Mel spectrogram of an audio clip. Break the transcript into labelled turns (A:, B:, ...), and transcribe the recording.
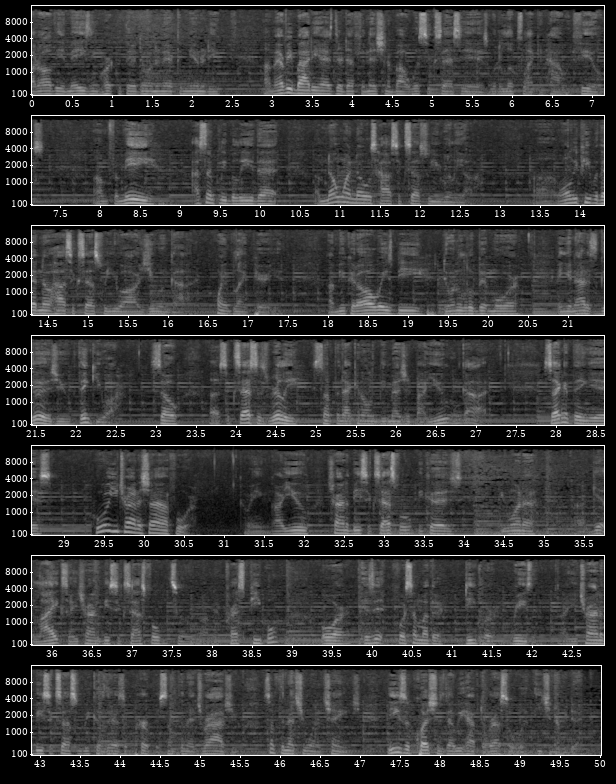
A: about all the amazing work that they're doing in their community. Um, everybody has their definition about what success is, what it looks like, and how it feels. Um, for me, I simply believe that um, no one knows how successful you really are. Uh, only people that know how successful you are is you and God. Point blank, period. Um, you could always be doing a little bit more, and you're not as good as you think you are. So, uh, success is really something that can only be measured by you and God. Second thing is, who are you trying to shine for? I mean, are you trying to be successful because you want to uh, get likes? Are you trying to be successful to um, impress people? Or is it for some other deeper reason? Are you trying to be successful because there's a purpose, something that drives you, something that you want to change? These are questions that we have to wrestle with each and every day.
